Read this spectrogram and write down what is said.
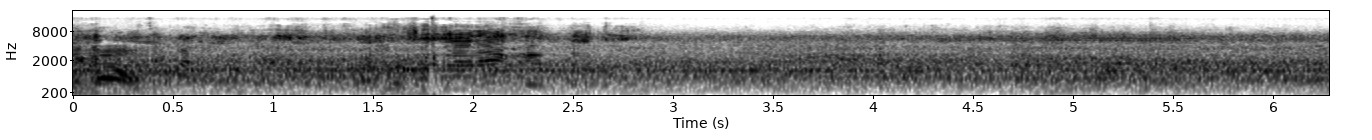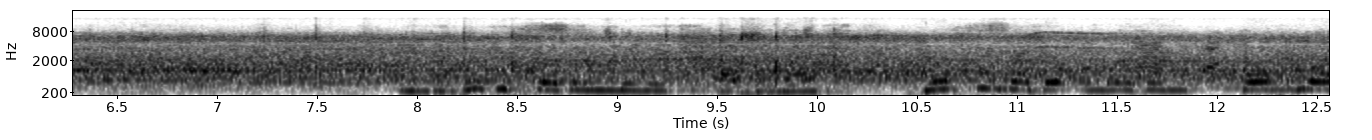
देखा In the 37 minutes of the match, jersey number 11, Tonyo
